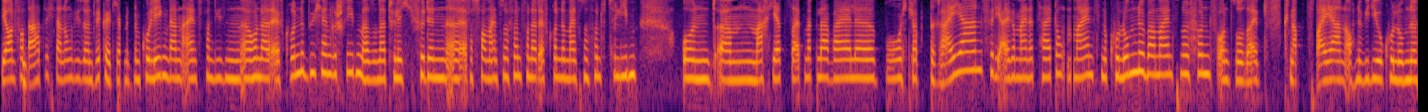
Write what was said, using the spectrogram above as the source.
Ja, und von da hat sich dann irgendwie so entwickelt. Ich habe mit einem Kollegen dann eins von diesen äh, 111 Gründe Büchern geschrieben, also natürlich für den äh, FSV Mainz 05, 111 Gründe Mainz 05 zu lieben und ähm, mache jetzt seit mittlerweile, boah, ich glaube, drei Jahren für die Allgemeine Zeitung Mainz eine Kolumne über Mainz 05 und so seit knapp zwei Jahren auch eine Videokolumne.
